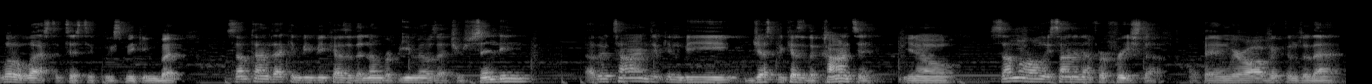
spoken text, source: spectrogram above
a little less statistically speaking but sometimes that can be because of the number of emails that you're sending. Other times it can be just because of the content you know. Some are only signing up for free stuff okay and we're all victims of that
